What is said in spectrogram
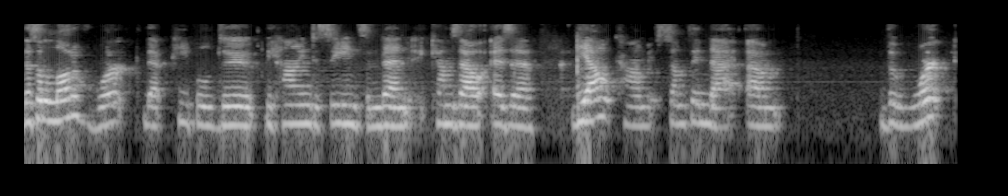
There's a lot of work that people do behind the scenes, and then it comes out as a the outcome is something that um, the work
